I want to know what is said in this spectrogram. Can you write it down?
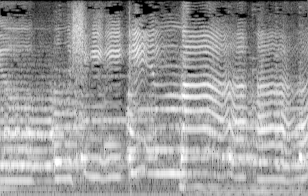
有心呐。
